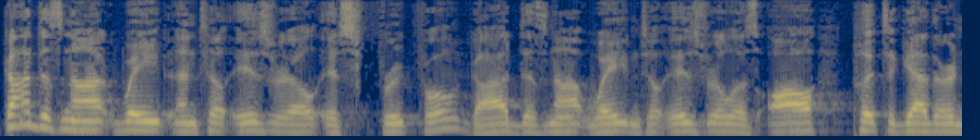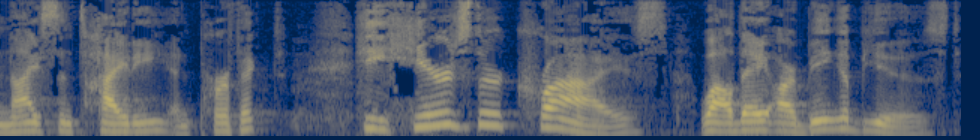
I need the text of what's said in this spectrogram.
God does not wait until Israel is fruitful. God does not wait until Israel is all put together, nice and tidy and perfect. He hears their cries while they are being abused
